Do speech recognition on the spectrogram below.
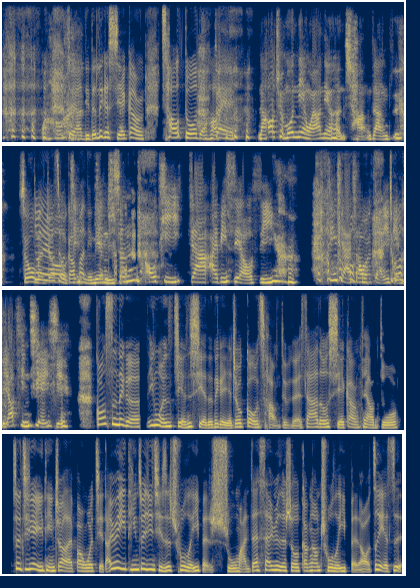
对啊，你的那个斜杠超多的哈。对，然后全部念完要念很长这样子，所以我们就我刚帮你念一下 OT 加 IBCLC。听起来稍微短一点，比较亲切一些。光是那个英文简写的那个也就够长，对不对？大家都斜杠非常多。所以今天怡婷就要来帮我解答，因为怡婷最近其实出了一本书嘛，你在三月的时候刚刚出了一本哦，这个也是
